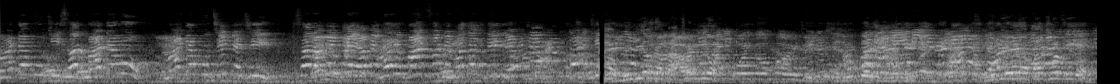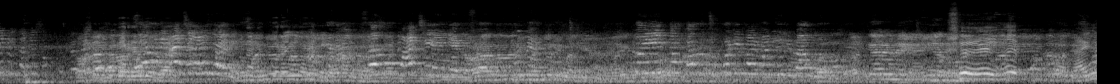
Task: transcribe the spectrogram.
માડમું જી, સર, માડમું. માડમું છે કે જી. સર, અમે કાંઈ અમે ગરીબ માણસોને મદદ કરી છે. વીડિયો પાછળ ગયો આપવું હોય તો અપાવી દઈએ. વીડિયો પાછળ ગયો ઝઘડા ઉપર રહેજો ભાઈ. સર, ઉપર આવી ગયો. હું પાછી આવી ઝઘડા આવી. કરવાની મંજૂરી માંગી લો. તો એ તો કરું છું, કોની પાસે મંજૂરી માંગુ? અત્યારે નહીં અહીંયા છે નહીં. એ, એ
